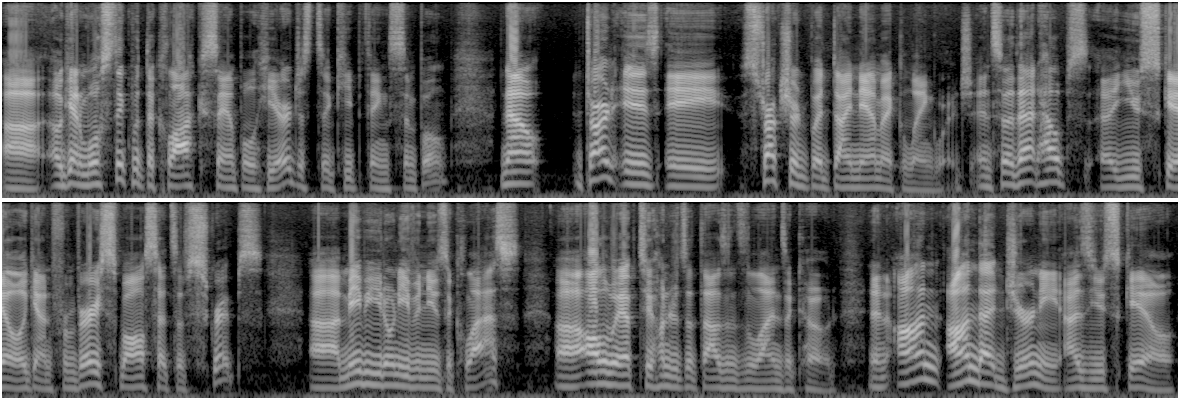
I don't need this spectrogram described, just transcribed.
Uh, again, we'll stick with the clock sample here just to keep things simple. Now, Dart is a structured but dynamic language. And so that helps uh, you scale, again, from very small sets of scripts uh, maybe you don't even use a class, uh, all the way up to hundreds of thousands of lines of code. And on, on that journey, as you scale,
